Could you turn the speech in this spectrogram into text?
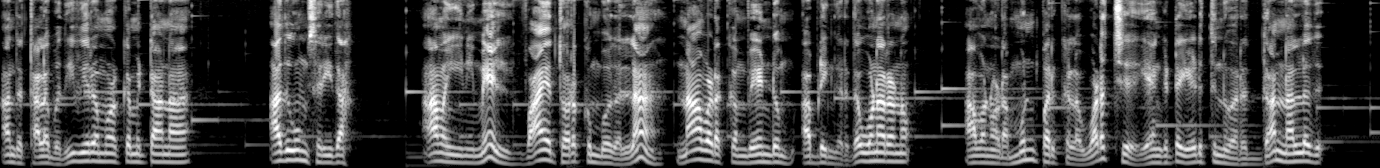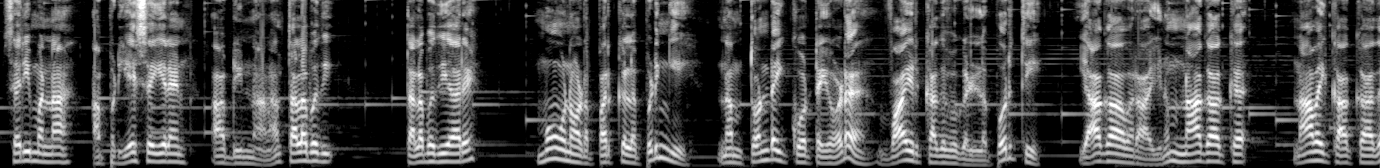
அந்த தளபதி வீரமுழக்கமிட்டானா. அதுவும் சரிதான் அவன் இனிமேல் வாயை திறக்கும் போதெல்லாம் நாவடக்கம் வேண்டும் அப்படிங்கிறத உணரணும். அவனோட முன்பற்களை உடைச்சு என்கிட்ட எடுத்துன்னு வர்றது தான் நல்லது. சரி மன்னா அப்படியே செய்கிறேன் அப்படின்னானா தளபதி. தளபதியாரே மூவனோட பற்களை பிடுங்கி நம் தொண்டை கோட்டையோட வாயிற் கதவுகளில் பொருத்தி யாகாவராயினும் நாகாக்க நாவை காக்காத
